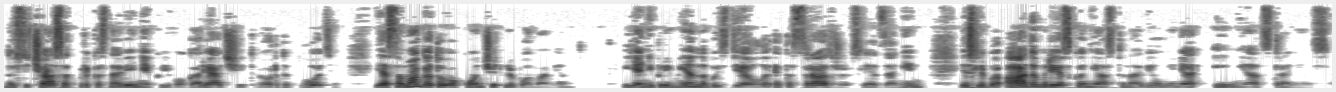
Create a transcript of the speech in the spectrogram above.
Но сейчас от прикосновения к его горячей и твердой плоти я сама готова кончить любой момент. И я непременно бы сделала это сразу же вслед за ним, если бы Адам резко не остановил меня и не отстранился.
